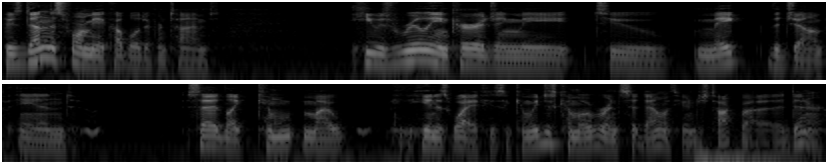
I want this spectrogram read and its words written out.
who's done this for me a couple of different times. He was really encouraging me to make the jump and said like, can my, he and his wife, he said, can we just come over and sit down with you and just talk about it at dinner?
